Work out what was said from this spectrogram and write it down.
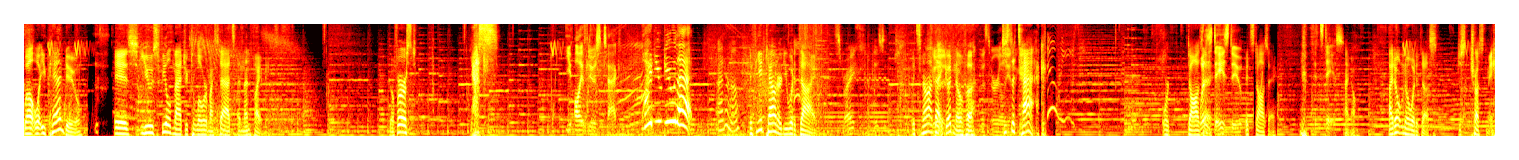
Well, what you can do is use field magic to lower my stats and then fight me. Go first. Yes. You, all you have to do is attack. Why'd you do that? I don't know. If he had countered, you would have died. Strike isn't It's not that Good. good, Nova. this early. Just in the game. attack. Or Daze. What does Daze do? It's Daze. It's Daze. I know. I don't know what it does. Just trust me.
